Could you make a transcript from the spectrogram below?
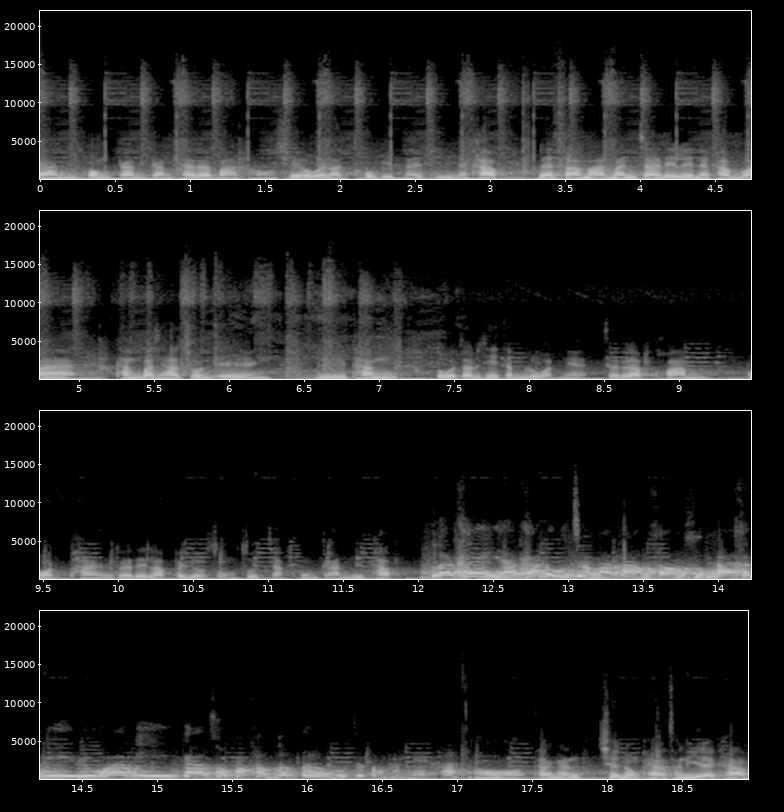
การป้องกันการแพร่ระบาดของเชื้อไวรัสโควิด -19 นะครับและสามารถมั่นใจได้เลยนะครับว่าทั้งประชาชนเอง หรือทั้งตัวเจ้าหน้าที่ตำรวจเนี่ยจะได้รับความปลอดภัยและได้รับประโยชน์สูงสุดจากโครงการนี้ครับ แล้วถ้าอย่างเงี้ยถ้าหนูจะมาตามความคืบหน้าคดี หรือว่ามีการสอบปากคำเพิ่มเติมหนูจะต้องทำไงคะอ๋อถ้างั้นเชิญน้องแพรวทางนี้เลยครับ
